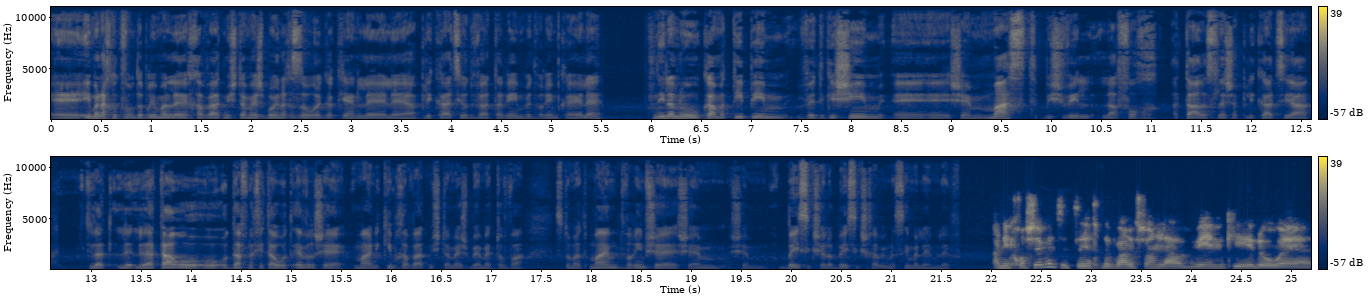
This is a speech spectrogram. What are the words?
אה, אם אנחנו כבר מדברים על אה, חוויית משתמש, בואי נחזור רגע כן לאפליקציות ואתרים ודברים כאלה. תני לנו כמה טיפים ודגשים שהם must בשביל להפוך אתר סלש אפליקציה את יודעת, לאתר או, או, או דף נחיתה או whatever שמעניקים חוויית משתמש באמת טובה. זאת אומרת, מה הם דברים ש, שהם, שהם basic של ה basic שחייבים לשים אליהם לב? אני חושבת שצריך דבר ראשון להבין כאילו אה,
